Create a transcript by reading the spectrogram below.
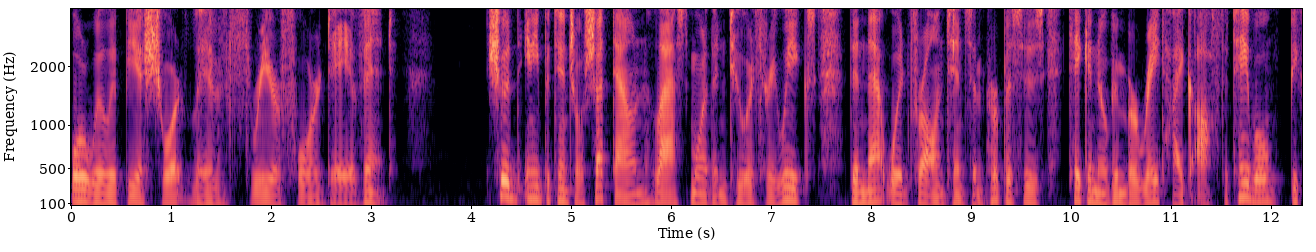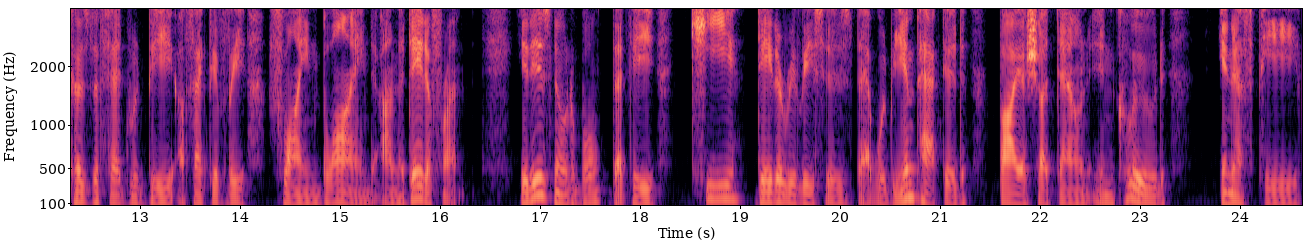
or will it be a short lived three or four day event? Should any potential shutdown last more than two or three weeks, then that would, for all intents and purposes, take a November rate hike off the table because the Fed would be effectively flying blind on the data front. It is notable that the key data releases that would be impacted by a shutdown include NFP,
